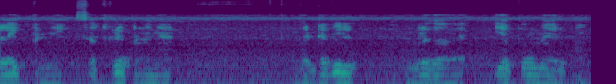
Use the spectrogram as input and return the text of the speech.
லைக் பண்ணி சப்ஸ்கிரைப் பண்ணுங்கள் இந்த டெவில் உங்களுக்காக எப்போவுமே இருக்கும்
